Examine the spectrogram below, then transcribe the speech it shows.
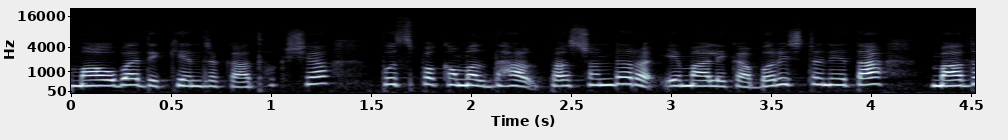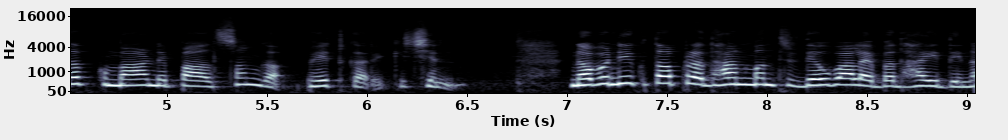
माओवादी केन्द्रका अध्यक्ष पुष्पकमल दाहाल प्रचण्ड र एमालेका वरिष्ठ नेता माधव कुमार नेपालसँग भेट गरेकी छिन्। नवनियुक्त प्रधानमन्त्री देउवालाई बधाई दिन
